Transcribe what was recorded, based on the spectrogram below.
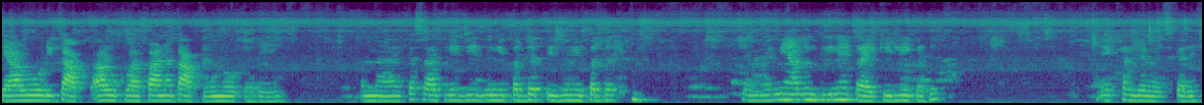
ते आळूवडी काप आळू पानं कापून वगैरे. पण कसं आपली जी जुनी पद्धत ती जुनी पद्धत. त्यामुळे मी अजून ती नाही ट्राय केली आहे कधी. एखाद्या वेळेस करेल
